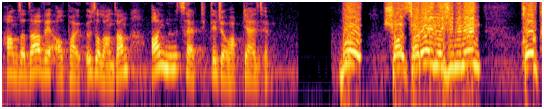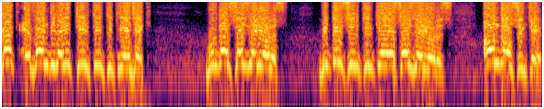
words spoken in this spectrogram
Hamza Dağ ve Alpay Özalan'dan aynı sertlikte cevap geldi. bu saray rejiminin korkak efendileri tir tir titreyecek. Buradan söz veriyoruz. Bütün Türkiye'ye söz veriyoruz. Andolsun ki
